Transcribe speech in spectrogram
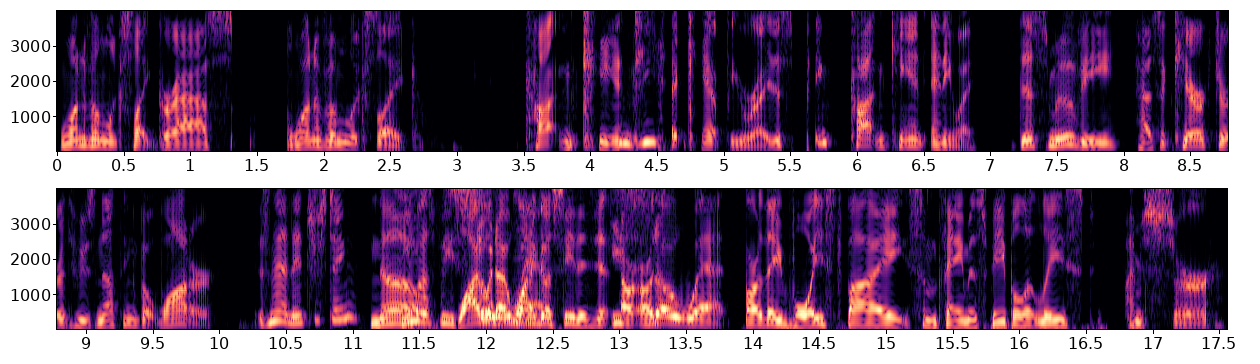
One of them looks like grass, one of them looks like cotton candy. That can't be right. This pink cotton candy. Anyway, this movie has a character who's nothing but water. Isn't that interesting? No. He must be Why so would I wet. go see this? He's Are- are- so wet. Are they voiced by some famous people at least? I'm sure.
